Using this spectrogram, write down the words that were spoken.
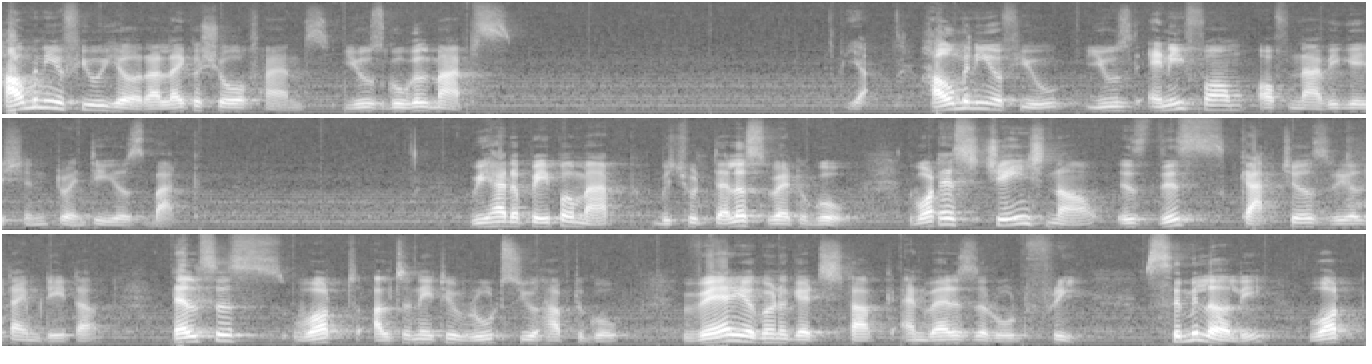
How many of you here, I like a show of hands, use Google Maps? Yeah. How many of you used any form of navigation 20 years back? We had a paper map which would tell us where to go. What has changed now is this captures real-time data, tells us what alternative routes you have to go, where you're going to get stuck, and where is the road free. Similarly, what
